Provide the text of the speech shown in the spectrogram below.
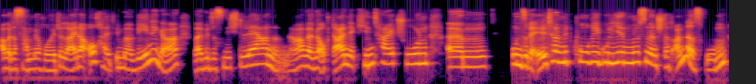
Aber das haben wir heute leider auch halt immer weniger, weil wir das nicht lernen. Ja? Weil wir auch da in der Kindheit schon ähm, unsere Eltern mit ko-regulieren müssen, anstatt andersrum.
